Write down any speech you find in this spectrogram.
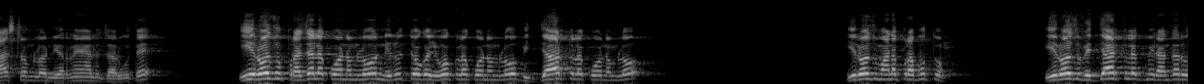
రాష్ట్రంలో నిర్ణయాలు జరిగితే ఈరోజు ప్రజల కోణంలో నిరుద్యోగ యువకుల కోణంలో విద్యార్థుల కోణంలో ఈరోజు మన ప్రభుత్వం ఈరోజు విద్యార్థులకు మీరు అందరూ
